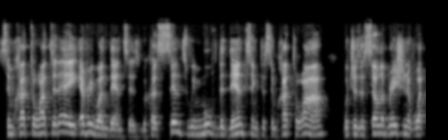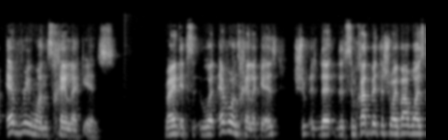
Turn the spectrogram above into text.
Simchat Torah today, everyone dances, because since we moved the dancing to Simchat Torah, which is a celebration of what everyone's chelek is, right? It's what everyone's chelek is. The, the Simchat Bet Shoeva was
